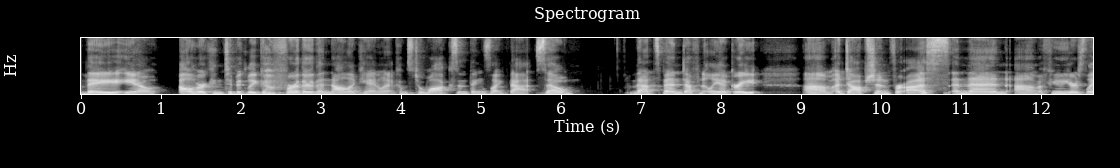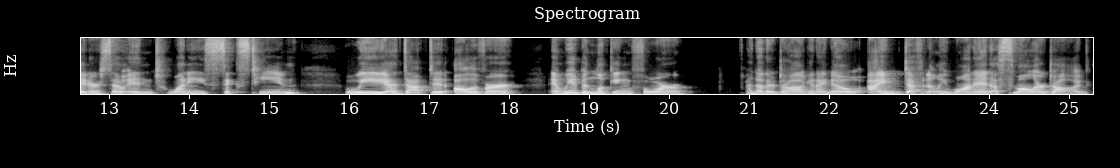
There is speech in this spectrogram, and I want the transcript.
they, you know, Oliver can typically go further than Nala can when it comes to walks and things like that. So that's been definitely a great um, adoption for us. And then um, a few years later, so in 2016, we adopted Oliver. And we had been looking for another dog. And I know I definitely wanted a smaller dog.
